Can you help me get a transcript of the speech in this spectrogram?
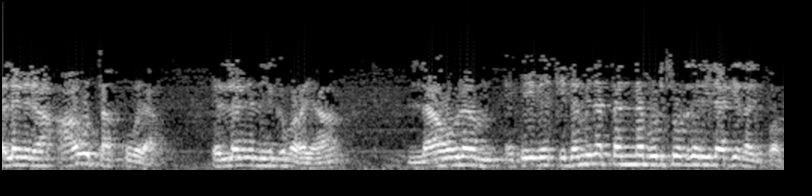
അല്ലെങ്കിൽ ആവു തക്കൂല. അല്ലെങ്കിൽ നിനക്ക് പറയാം ലൗലം ഇത് കിതമിനെ തന്നെ പിടിച്ചുകൊണ്ട് ദലീലാക്കിയതാണ് ഇപ്പം.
